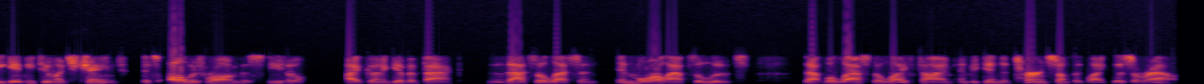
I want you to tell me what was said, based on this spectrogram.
he gave me too much change. It's always wrong to steal. I'm going to give it back. That's a lesson in moral absolutes that will last a lifetime and begin to turn something like this around.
